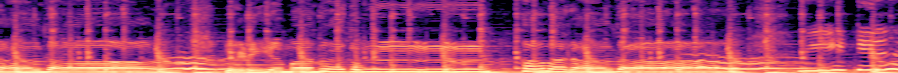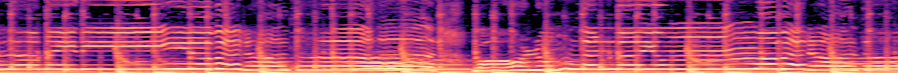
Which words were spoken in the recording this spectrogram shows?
அவரால்தான் எளிய மனதும் நன்மையும் அவரால்தான்.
